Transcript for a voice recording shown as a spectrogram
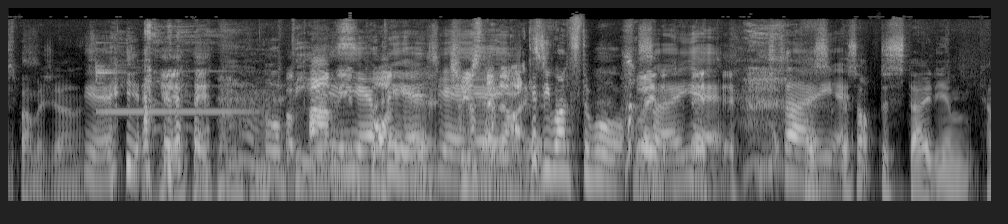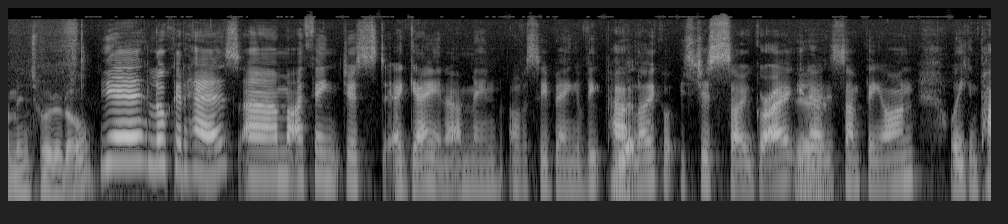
He distance." likes Parmesan. Yeah, yeah, Or But beers. palm yeah, pot, beers, yeah, Tuesday yeah, night. because he wants to walk. Sweet. So yeah, so Has, yeah. has Optus Stadium come into it at all? Yeah, look, it has. Um, I think just again, I mean, obviously being a Vic Park Yeah. local, it's just so great. You Yeah. know, there's something on, or you can park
